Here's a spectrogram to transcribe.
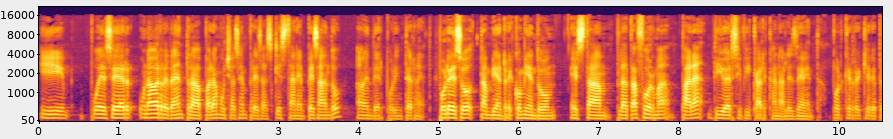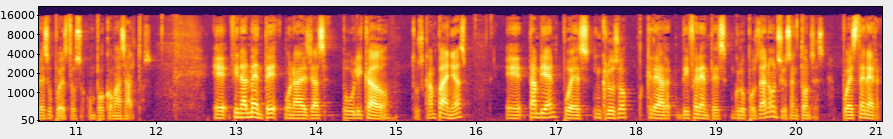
y puede ser una barrera de entrada para muchas empresas que están empezando a vender por Internet. Por eso también recomiendo esta plataforma para diversificar canales de venta, porque requiere presupuestos un poco más altos. Eh, finalmente, una vez ya has publicado tus campañas, eh, también puedes incluso crear diferentes grupos de anuncios. Entonces, puedes tener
